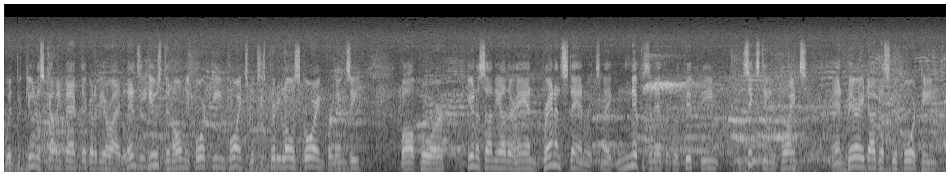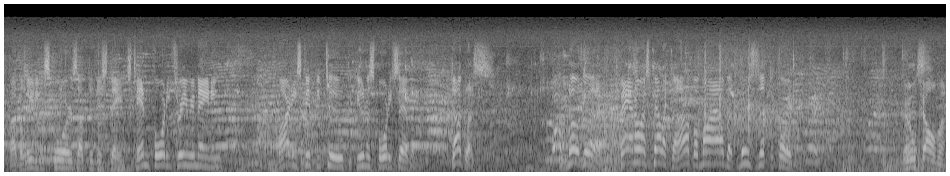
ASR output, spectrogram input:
with Perkunas coming back, they're going to be all right. Lindsey Houston only 14 points, which is pretty low scoring for Lindsey. While for Perkunas, on the other hand, Brennan Stanwick's magnificent effort with 15, 16 points, and Barry Douglas with 14 are the leading scorers up to this stage. 10.43 remaining. Marti's 52, Perkunas 47. Douglas, no good. Van Horst Pelican up a mile, but loses it to Coleman. Bill Coleman.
